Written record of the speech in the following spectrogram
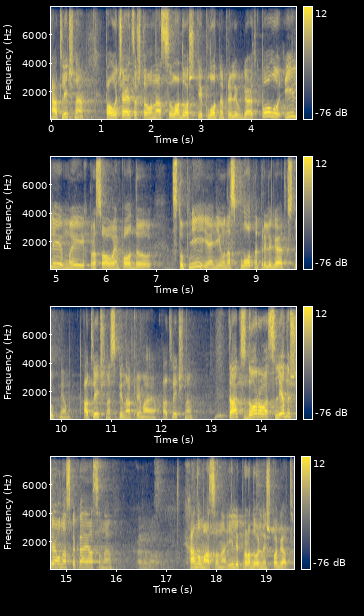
Отлично. Получается, что у нас ладошки плотно прилегают к полу, или мы их просовываем под ступни, и они у нас плотно прилегают к ступням. Отлично, спина прямая. Отлично. Так, здорово. Следующая у нас какая асана? Ханумасана. Ханумасана или продольный шпагат.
